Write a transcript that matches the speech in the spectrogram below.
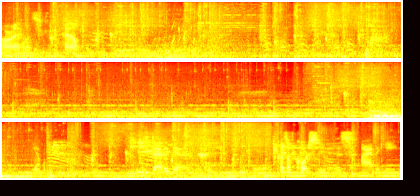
Alright, let's head out. Yep. He's dead again. Because of course he is. I have the key.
